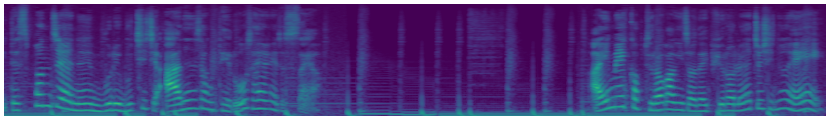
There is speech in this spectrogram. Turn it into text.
이때 스펀지에는 물을 묻히지 않은 상태로 사용해줬어요. 아이 메이크업 들어가기 전에 뷰러를 해주신 후에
